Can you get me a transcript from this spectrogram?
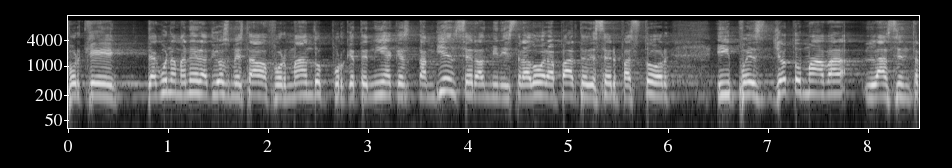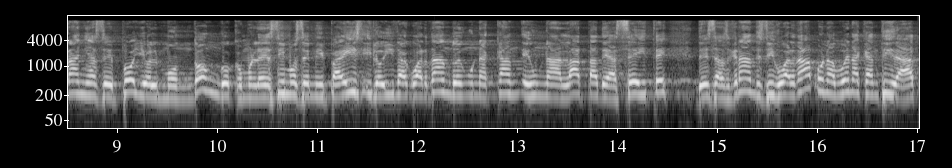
porque de alguna manera Dios me estaba formando, porque tenía que también ser administrador aparte de ser pastor. Y pues yo tomaba las entrañas del pollo, el mondongo, como le decimos en mi país, y lo iba guardando en una, en una lata de aceite de esas grandes. Y guardaba una buena cantidad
